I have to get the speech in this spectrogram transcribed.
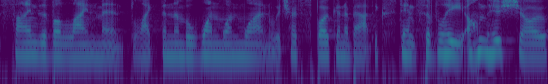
signs of alignment like the number 111 which I've spoken about extensively on this show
